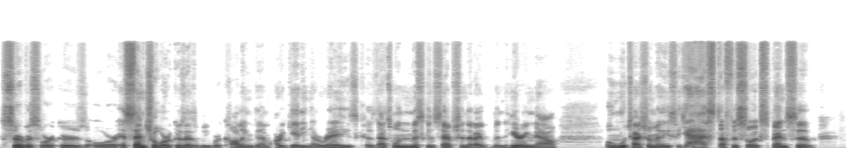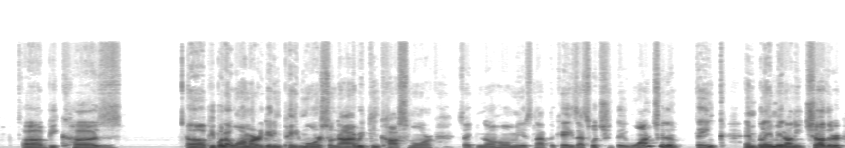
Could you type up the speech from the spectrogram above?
service workers or essential workers as we were calling them are getting a raise because that's one misconception that i've been hearing now un muchacho me dice yeah stuff is so expensive uh, because uh, people at walmart are getting paid more so now everything costs more it's like no homie it's not the case that's what you, they want you to think and blame it on each other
